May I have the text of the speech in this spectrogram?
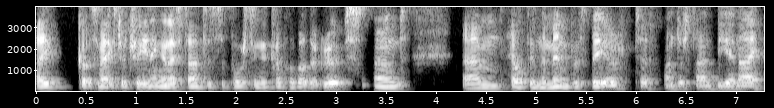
I got some extra training and I started supporting a couple of other groups and um, helping the members there to understand BNI.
